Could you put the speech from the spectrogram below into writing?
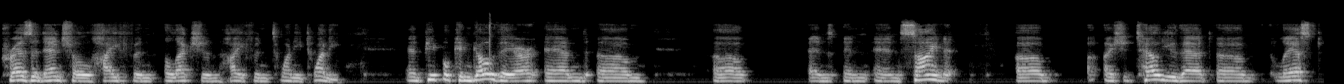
presidential hyphen election hyphen 2020 and people can go there and um, uh, and and and sign it. Uh, I should tell you that um, last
